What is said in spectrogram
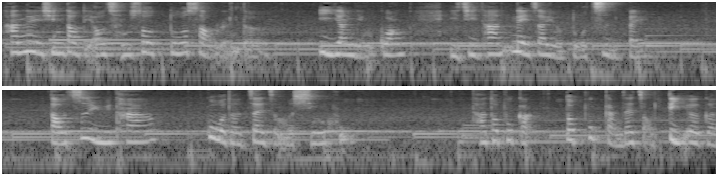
他内心到底要承受多少人的异样眼光，以及他内在有多自卑，导致于他过得再怎么辛苦，他都不敢都不敢再找第二个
